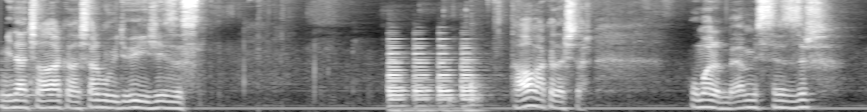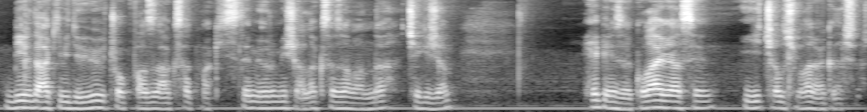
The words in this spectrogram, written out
Mi'den çalan arkadaşlar bu videoyu iyice izlesin. Tamam arkadaşlar. Umarım beğenmişsinizdir. Bir dahaki videoyu çok fazla aksatmak istemiyorum. İnşallah kısa zamanda çekeceğim. Hepinize kolay gelsin. İyi çalışmalar arkadaşlar.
